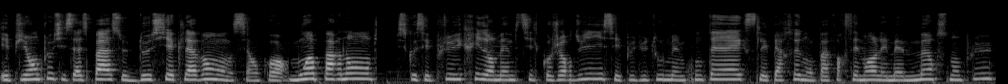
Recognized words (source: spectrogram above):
Et puis en plus, si ça se passe deux siècles avant, c'est encore moins parlant, puisque c'est plus écrit dans le même style qu'aujourd'hui, c'est plus du tout le même contexte, les personnes n'ont pas forcément les mêmes mœurs non plus.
